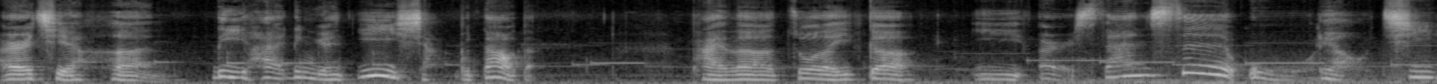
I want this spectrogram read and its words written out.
而且很厉害，令人意想不到的。泰勒做了一个一二三四五六七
